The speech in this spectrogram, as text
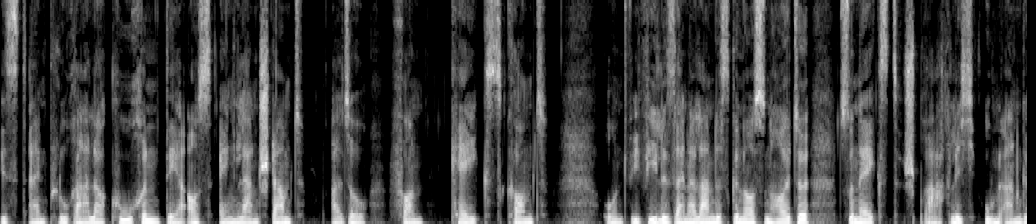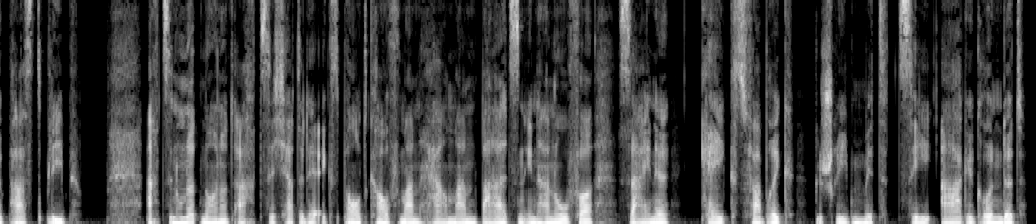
ist ein pluraler Kuchen, der aus England stammt, also von Cakes kommt und wie viele seiner Landesgenossen heute zunächst sprachlich unangepasst blieb. 1889 hatte der Exportkaufmann Hermann Balzen in Hannover seine Cakesfabrik, geschrieben mit CA, gegründet.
